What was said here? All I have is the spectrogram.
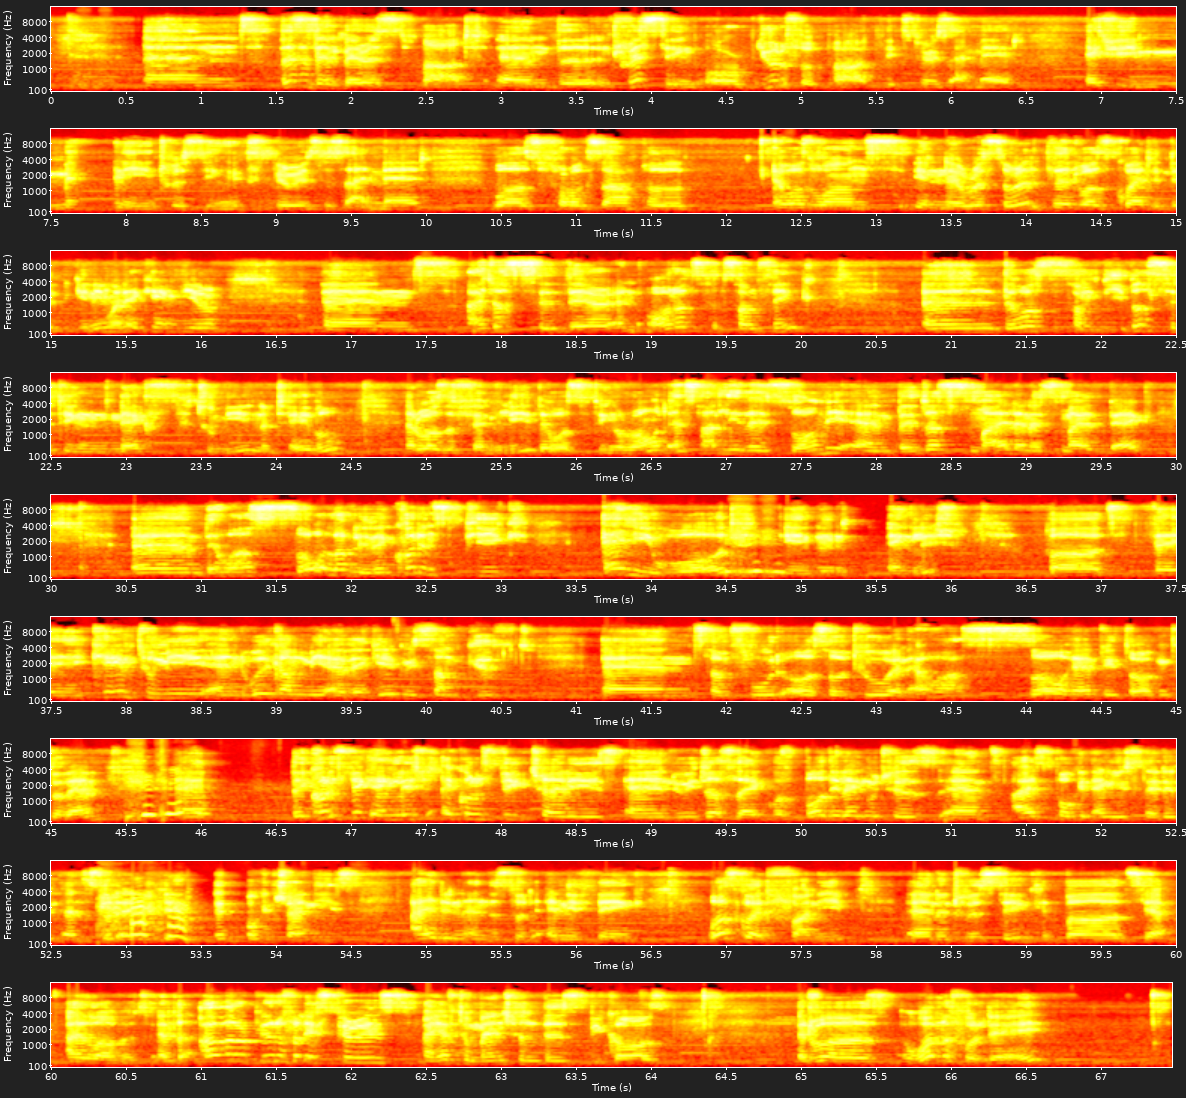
And this is the embarrassed part. And the interesting or beautiful part, the experience I made, actually many interesting experiences I made, was, for example, I was once in a restaurant that was quite in the beginning when I came here. And I just sit there and ordered something and there was some people sitting next to me in a table. There was a family. They were sitting around, and suddenly they saw me, and they just smiled, and I smiled back. And they were so lovely. They couldn't speak any word in English, but they came to me and welcomed me, and they gave me some gift and some food also too. And I was so happy talking to them. they couldn't speak English, I couldn't speak Chinese, and we just like with body languages. And I spoke in English, they didn't understand anything. they spoke in Chinese, I didn't understand anything. It was quite funny and interesting, but yeah, I love it. And the other beautiful experience, I have to mention this because it was a wonderful day.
